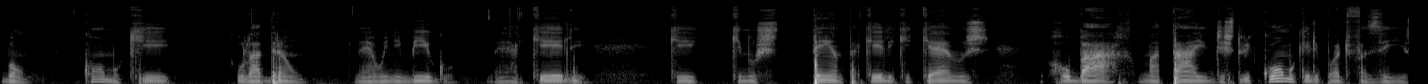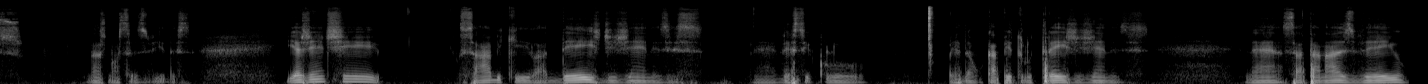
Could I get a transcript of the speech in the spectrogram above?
Bom, como que o ladrão, né, o inimigo, né, aquele que, que nos tenta, aquele que quer nos roubar, matar e destruir. Como que ele pode fazer isso nas nossas vidas? E a gente sabe que lá desde Gênesis, né, versículo, perdão, capítulo 3 de Gênesis, né, Satanás veio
